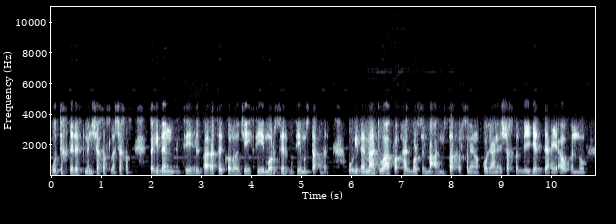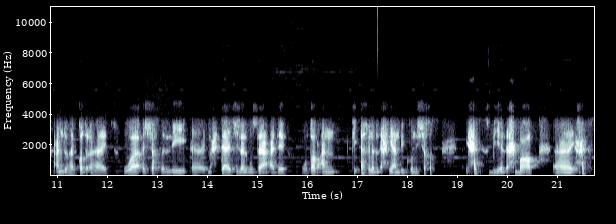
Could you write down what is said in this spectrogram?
وتختلف من شخص لشخص. فاذا في الباراسايكولوجي في مرسل وفي مستقبل. وإذا ما توافق هالمرسل مع المستقبل خلينا نقول يعني الشخص اللي يدعي أو إنه عنده هالقدرة هاي والشخص اللي آه، محتاج للمساعدة. وطبعا في أغلب الأحيان بيكون الشخص يحس بالإحباط آه، يحس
